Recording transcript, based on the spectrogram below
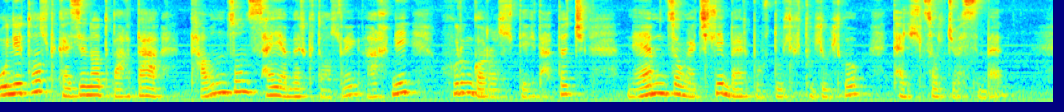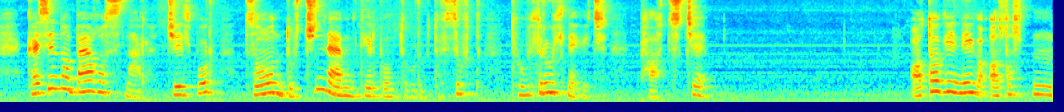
Үүний тулд казинод багада 500 сая Америк долларын анхны хөрөнгө оруулалтыг татаж 800 ажлын байр бүрдүүлэх төлөвлөгөөг танилцуулж байсан байна. Казино байгуулснаар жил бүр 148 тэрбум төгрөг төсөвт төвлөрүүлнэ гэж тооцжээ. Одоогийн нэг ололт нь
